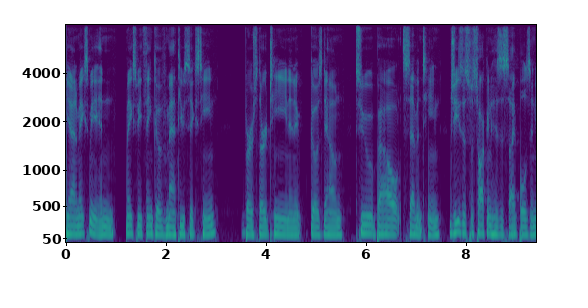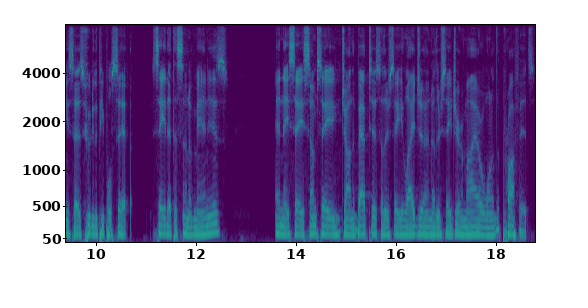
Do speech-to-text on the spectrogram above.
Yeah, and it makes me and makes me think of Matthew 16, verse 13, and it goes down to about 17. Jesus was talking to his disciples and he says, Who do the people say say that the Son of Man is? And they say, some say John the Baptist, others say Elijah, and others say Jeremiah or one of the prophets.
